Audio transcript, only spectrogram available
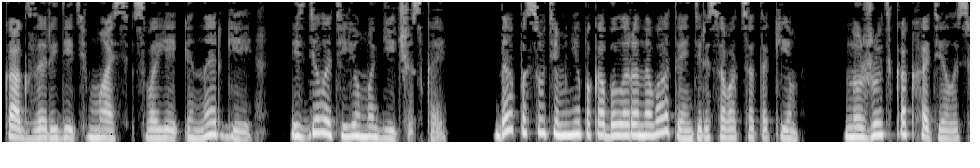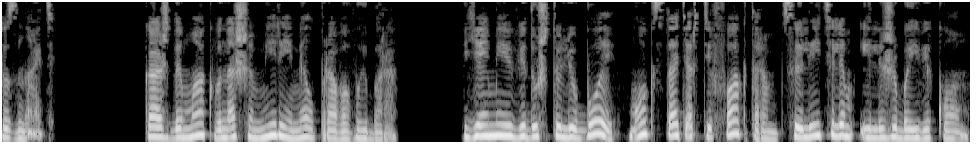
как зарядить мазь своей энергией и сделать ее магической. Да, по сути, мне пока было рановато интересоваться таким, но жуть как хотелось узнать. Каждый маг в нашем мире имел право выбора. Я имею в виду, что любой мог стать артефактором, целителем или же боевиком.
